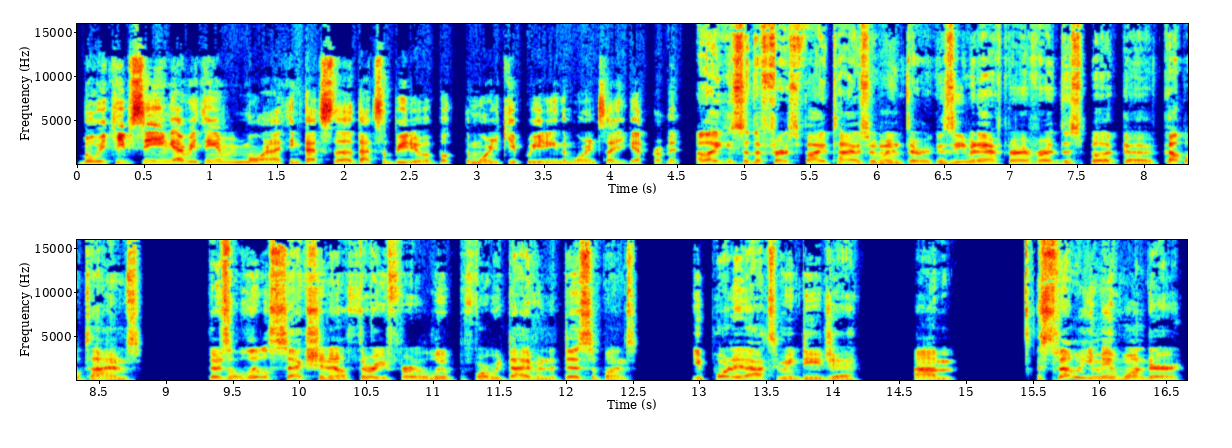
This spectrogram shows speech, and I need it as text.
But we keep seeing everything every more. And I think that's the that's the beauty of a book. The more you keep reading, the more insight you get from it. I like you said the first five times we went through it, because even after I've read this book a couple times, there's a little section throw you for a loop before we dive into disciplines. You pointed out to me, DJ. Um, some of you may wonder,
